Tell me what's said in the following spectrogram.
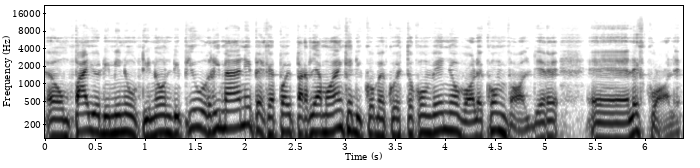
eh, un paio di minuti, non di più, rimani perché poi parliamo anche di come questo convegno vuole coinvolgere eh, le scuole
